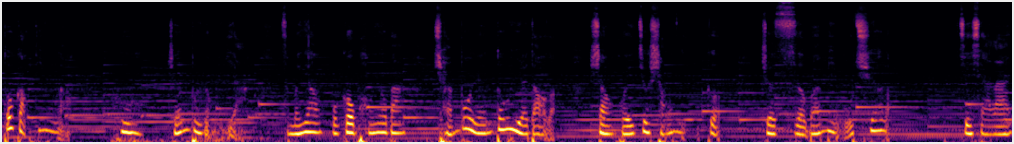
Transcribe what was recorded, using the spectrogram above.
都搞定了。呼，真不容易啊！怎么样，我够朋友吧？全部人都约到了，上回就少你一个，这次完美无缺了。接下来，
